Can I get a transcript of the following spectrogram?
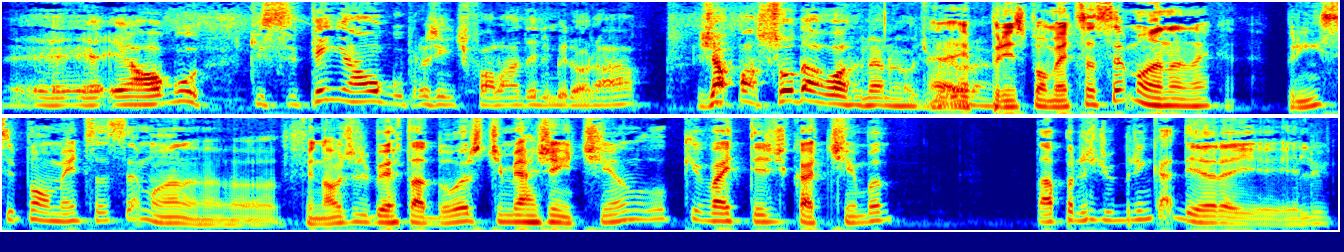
É, é- é algo que, se tem algo pra gente falar dele melhorar, já passou da hora, né, Noel? É, principalmente essa semana, né? Principalmente essa semana. Final de Libertadores, time argentino, o que vai ter de catimba tá para de brincadeira. E ele,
